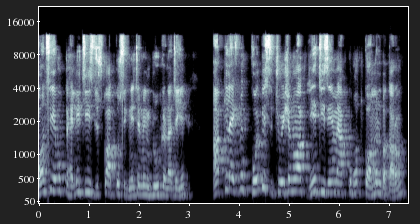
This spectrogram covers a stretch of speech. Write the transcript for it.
कौन सी है वो पहली चीज़ जिसको आपको सिग्नेचर में इंक्लूड करना चाहिए? आपकी लाइफ में कोई भी सिचुएशन हो, आप ये चीज़ें मैं आपको बहुत कॉमन बता रहा हूँ।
